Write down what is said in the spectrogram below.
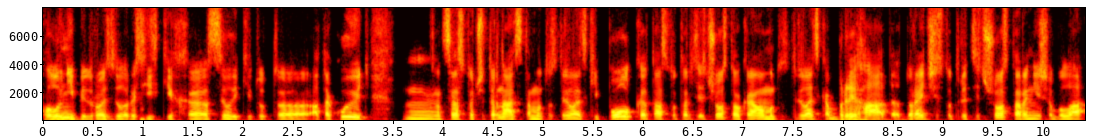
головні підрозділи російських е, сил, які тут е, атакують. Це 114-та мотострілецький полк та 136-та окрема мотострілецька бригада. До речі, 136-та раніше була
